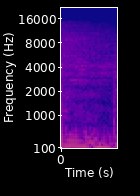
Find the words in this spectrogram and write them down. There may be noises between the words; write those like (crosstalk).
Mm-hmm.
